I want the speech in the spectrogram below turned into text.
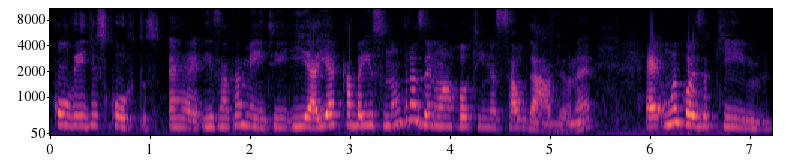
com vídeos curtos. É, exatamente. E, aí acaba isso não trazendo uma rotina saudável, né? É uma coisa que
